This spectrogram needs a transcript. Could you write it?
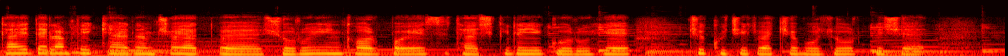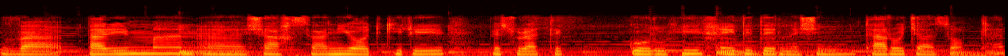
ته دلم فکر کردم شاید شروع این کار باعث تشکیل یک گروه چه کوچیک و چه بزرگ بشه. و برای من شخصا یادگیری به صورت گروهی خیلی دلنشین تر و جذاب تره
